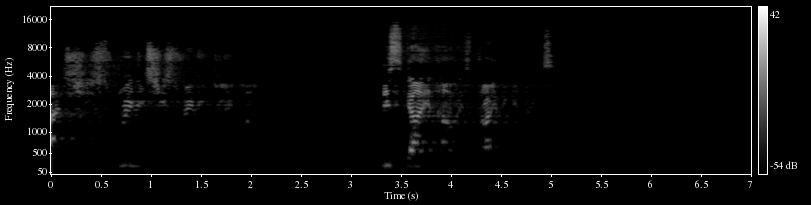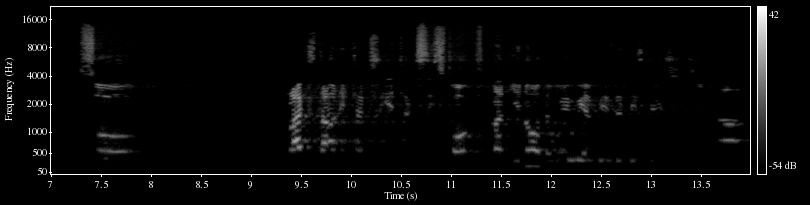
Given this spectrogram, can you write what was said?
And, she's really, she's really doing well. This guy now is driving a taxi. So, flags down a taxi, a taxi stops, but you know the way we are busy these days, she's on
